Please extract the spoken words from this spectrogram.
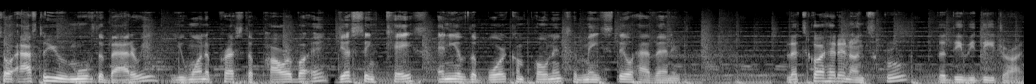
So after you remove the battery, you want to press the power button just in case any of the board components may still have energy. Let's go ahead and unscrew the DVD drive.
